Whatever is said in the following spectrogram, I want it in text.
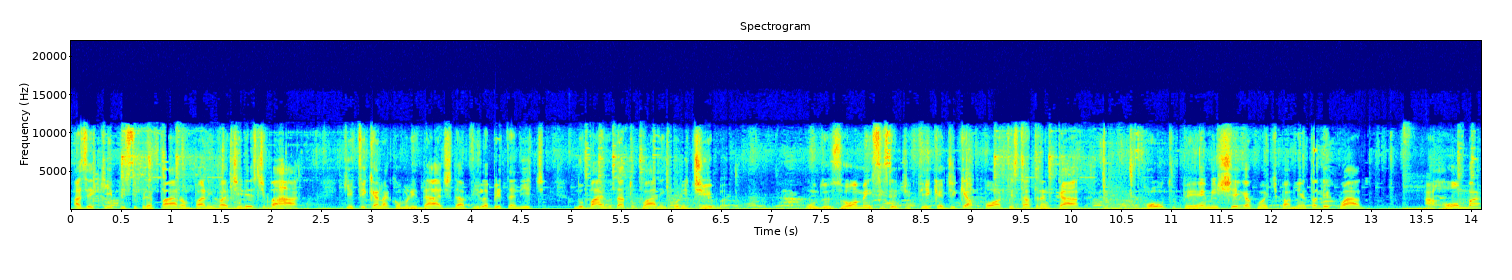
As equipes se preparam para invadir este barraco que fica na comunidade da Vila Britanite, no bairro Tatuquara, em Curitiba. Um dos homens se certifica de que a porta está trancada. Outro PM chega com equipamento adequado, arromba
